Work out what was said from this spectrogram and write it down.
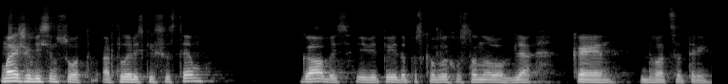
майже 800 артилерійських систем, гаубиць і відповідно пускових установок для КН-23.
